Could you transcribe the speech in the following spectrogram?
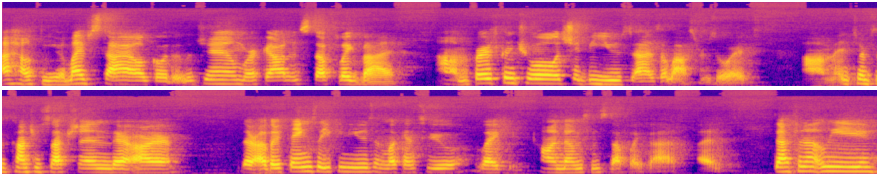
a healthier lifestyle, go to the gym, work out, and stuff like that. Um, birth control should be used as a last resort. Um, in terms of contraception, there are there are other things that you can use and look into, like condoms and stuff like that. But definitely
